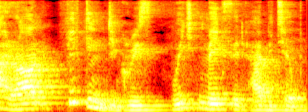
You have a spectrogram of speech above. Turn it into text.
around 15 degrees, which makes it habitable.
